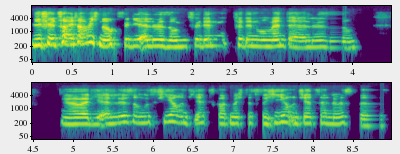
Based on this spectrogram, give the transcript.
Wie viel Zeit habe ich noch für die Erlösung, für den, für den Moment der Erlösung? Ja, weil die Erlösung ist hier und jetzt. Gott möchte, dass du hier und jetzt erlöst bist.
